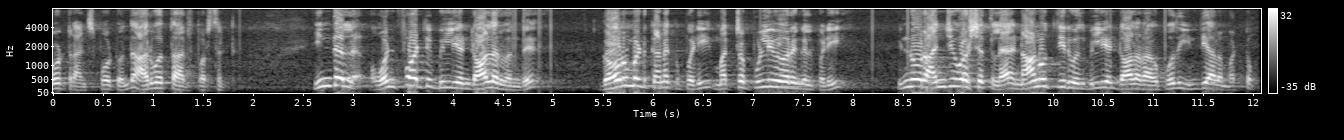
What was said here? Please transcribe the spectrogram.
ரோட் டிரான்ஸ்போர்ட் வந்து அறுபத்தாறு பர்சன்ட் இந்த ஒன் ஃபார்ட்டி பில்லியன் டாலர் வந்து கவர்மெண்ட் கணக்குப்படி மற்ற புள்ளி விவரங்கள் படி இன்னொரு அஞ்சு வருஷத்தில் நானூற்றி இருபது பில்லியன் டாலர் ஆக போகுது இந்தியாவில் மட்டும்.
